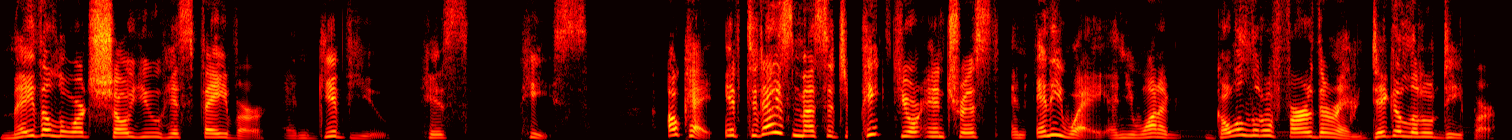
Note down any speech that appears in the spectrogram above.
May the Lord show you his favor and give you his peace. Okay, if today's message piqued your interest in any way and you want to go a little further and dig a little deeper,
